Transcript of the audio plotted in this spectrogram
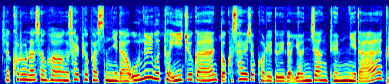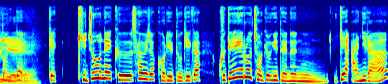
자, 코로나 상황 살펴봤습니다. 오늘부터 2주간 또그 사회적 거리두기가 연장됩니다. 그런데 예. 기존의 그 사회적 거리두기가 그대로 적용이 되는 게 아니라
